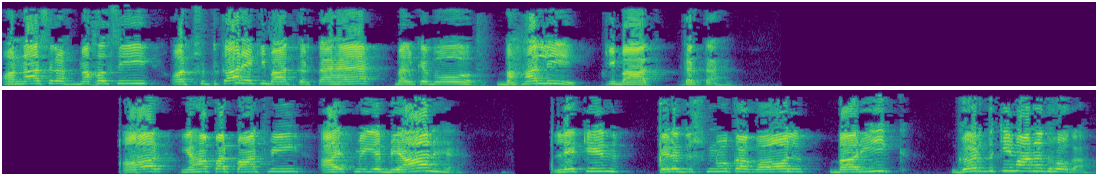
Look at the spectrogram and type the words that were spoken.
और ना सिर्फ़ मखलसी और छुटकारे की बात करता है, बल्कि वो बहाली की बात करता है। और यहाँ पर पांचवी आयत में यह बयान है। लेकिन तेरे दुश्मनों का गौल बारीक, गर्द की मानद होगा।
